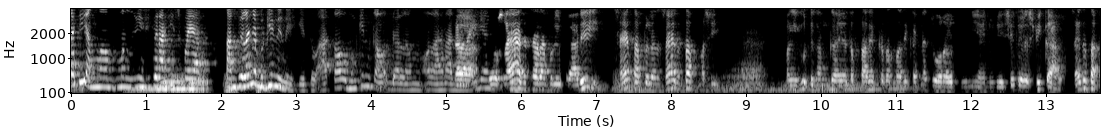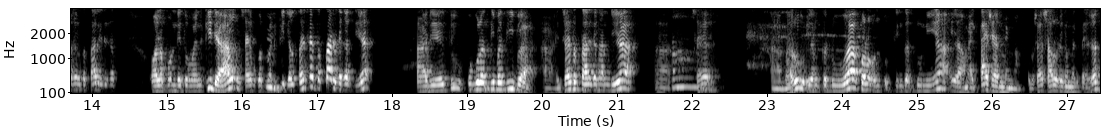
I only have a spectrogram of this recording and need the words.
nggak sih yang menginspirasi supaya tampilannya begini nih gitu? Atau mungkin kalau dalam olahraga nah, lainnya? kalau saya secara pribadi saya tampilan saya tetap masih mengikut dengan gaya tertarik ketertarikannya juara dunia Indonesia itu Pikal. Saya tetap masih tertarik dengan walaupun dia itu main kidal saya bukan main hmm. kidal tapi saya tertarik dengan dia uh, dia itu pukulan tiba-tiba uh, saya tertarik dengan dia uh, oh. saya Nah, baru yang kedua kalau untuk tingkat dunia ya Mike Tyson memang. Kalau saya selalu dengan Mike Tyson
